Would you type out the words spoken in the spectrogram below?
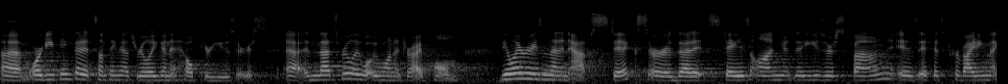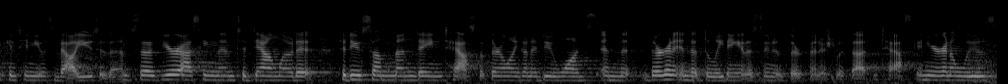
Um, or do you think that it's something that's really going to help your users? Uh, and that's really what we want to drive home. The only reason that an app sticks or that it stays on your, the user's phone is if it's providing that continuous value to them. So if you're asking them to download it to do some mundane task that they're only going to do once, and th- they're going to end up deleting it as soon as they're finished with that task, and you're going to lose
